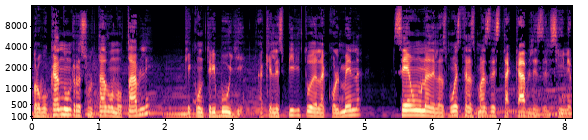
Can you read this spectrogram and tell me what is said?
provocando un resultado notable que contribuye a que el espíritu de la colmena sea una de las muestras más destacables del cine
